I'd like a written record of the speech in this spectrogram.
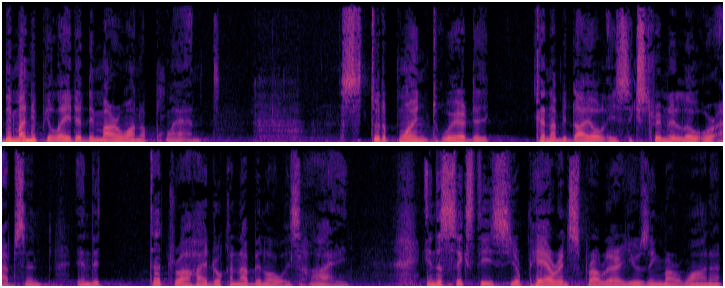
they manipulated the marijuana plant to the point where the cannabidiol is extremely low or absent and the tetrahydrocannabinol is high. In the 60s, your parents probably are using marijuana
